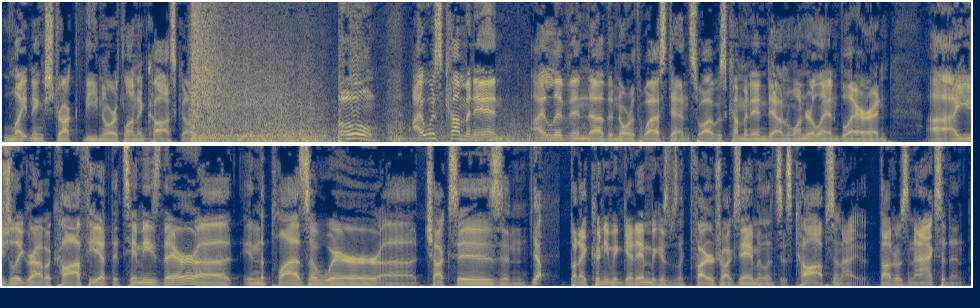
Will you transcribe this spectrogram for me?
lightning struck the North London Costco. Boom! I was coming in. I live in uh, the Northwest End, so I was coming in down Wonderland, Blair, and uh, I usually grab a coffee at the Timmy's there uh, in the plaza where uh, Chuck's is, and Yep. But I couldn't even get in because it was like fire trucks, ambulances, cops, and I thought it was an accident.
